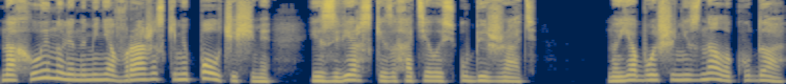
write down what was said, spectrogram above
нахлынули на меня вражескими полчищами, и зверски захотелось убежать. Но я больше не знала, куда,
